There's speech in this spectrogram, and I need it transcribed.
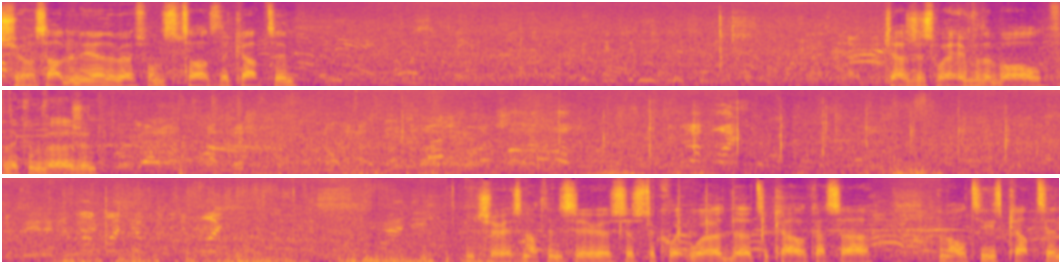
Sure what's happening here. The ref wants to talk to the captain. Jazz just waiting for the ball for the conversion. I'm sure it's nothing serious, just a quick word there to Kyle Cassar, the Maltese captain.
